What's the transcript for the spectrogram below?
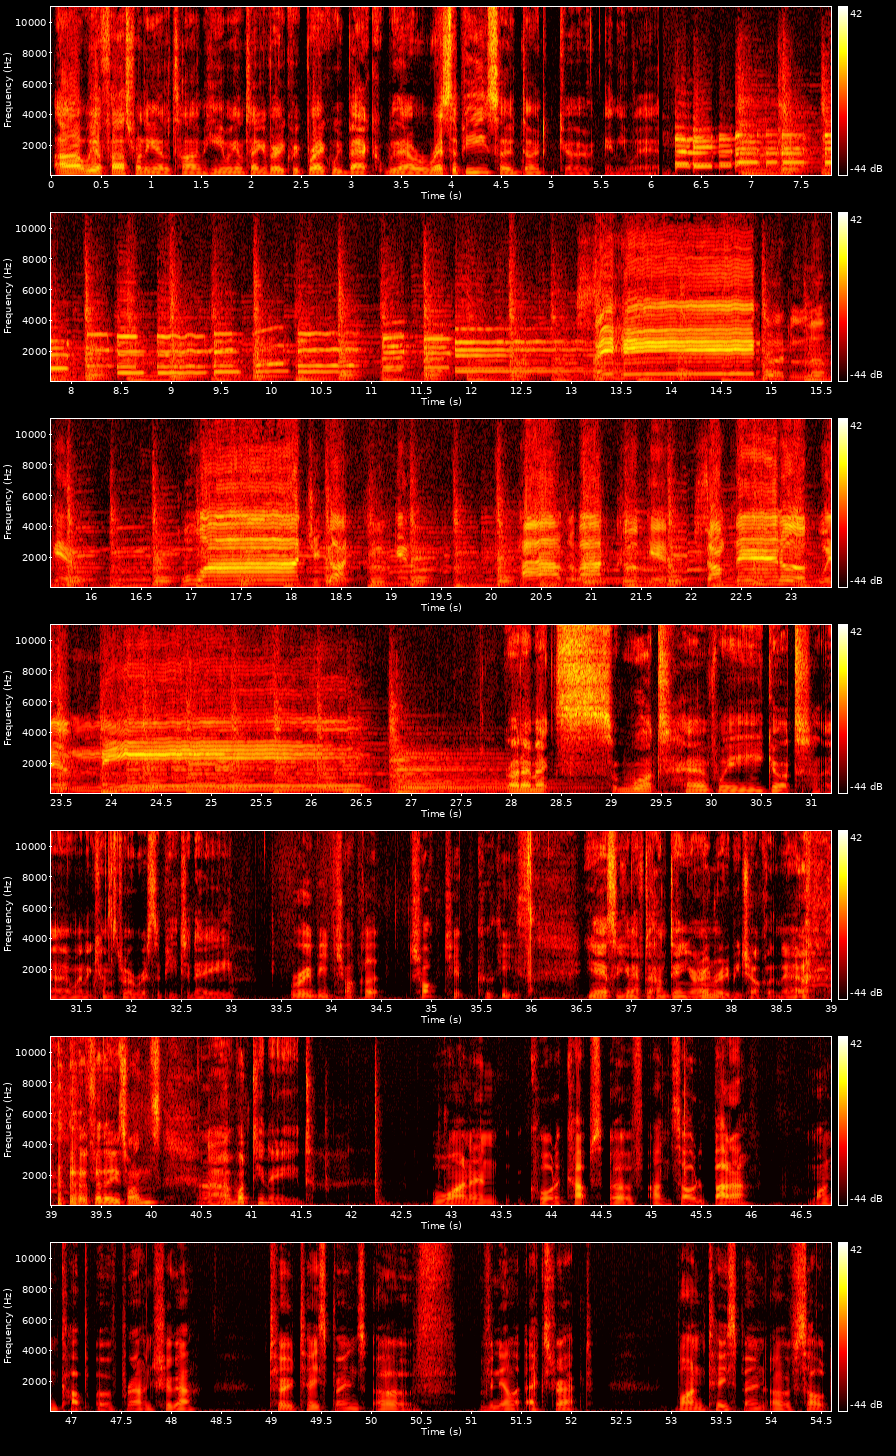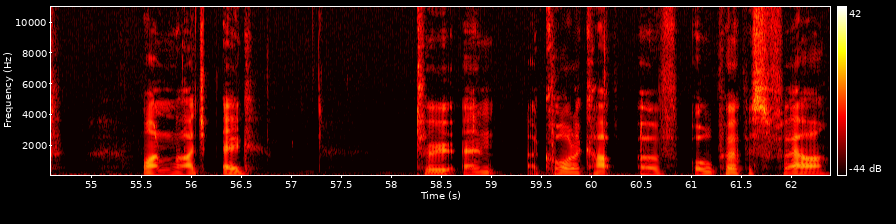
Uh, we are fast running out of time here. We're going to take a very quick break. We'll be back with our recipe, so don't go anywhere. Say hey, good looking. What you got cooking? How's about cooking something up with me? Righto, Max. What have we got uh, when it comes to a recipe today? Ruby chocolate choc chip cookies. Yeah, so you're going to have to hunt down your own ruby chocolate now for these ones. uh Uh-huh. what do you need? One and a quarter cups of unsalted butter, one cup of brown sugar, two teaspoons of vanilla extract, one teaspoon of salt, one large egg, two and a quarter cup of all-purpose flour,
